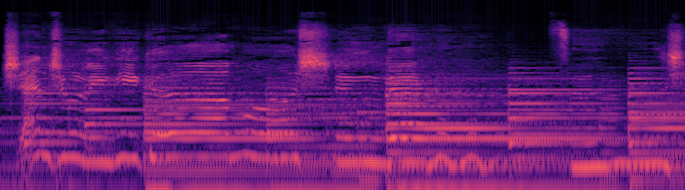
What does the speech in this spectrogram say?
站住另一个陌生的自己，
